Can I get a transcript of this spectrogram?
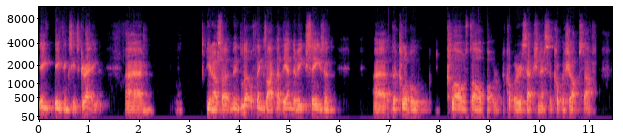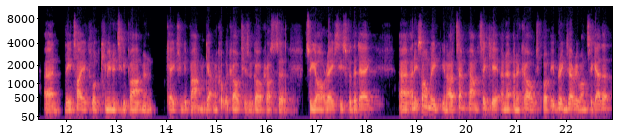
he, he thinks it's great. Um, you know, so little things like at the end of each season, uh, the club will close all but a couple of receptionists, a couple of shop staff, and the entire club community department, catering department get on a couple of coaches and go across to to York races for the day. Uh, and it's only you know a ten pound ticket and a, and a, coach, but it brings everyone together.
